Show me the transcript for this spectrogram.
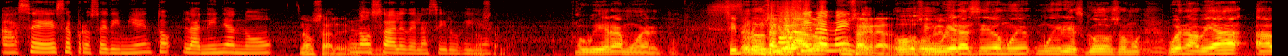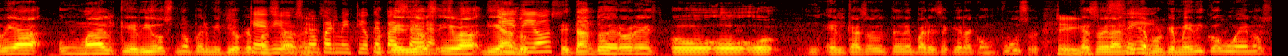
hace ese procedimiento, la niña no, no sale de la no Sale de la cirugía. Hubiera muerto. Sí, pero, un sagrado. O, hubiera sido muy, muy riesgoso. bueno, había, había un mal que Dios no permitió que, pasara. Que Dios no permitió que Porque pasara. Dios iba guiando de tantos errores o, el caso de ustedes parece que era confuso. El caso de la niña, porque médicos buenos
